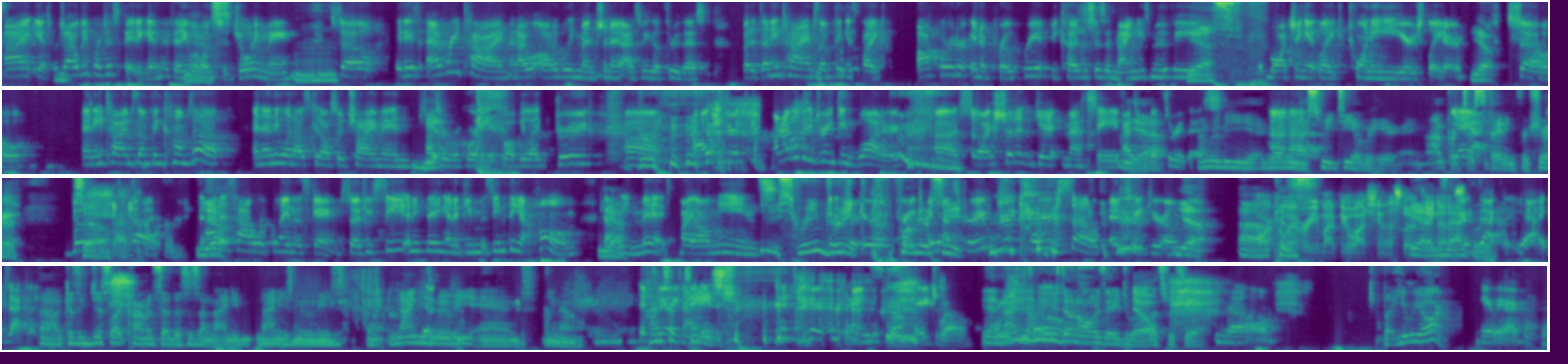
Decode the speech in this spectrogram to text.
I yes, which I will be participating in if anyone wants to join me. hmm So it is every time, and I will audibly mention it as we go through this, but it's anytime something is like awkward or inappropriate because this is a 90s movie, Yes. watching it like 20 years later. Yep. So anytime something comes up, and anyone else could also chime in as we're recording as well. Be like, drink. Um, I'll be drinking. I will be drinking water, uh, so I shouldn't get messy as Yeah. we go through this. I'm going to be uh, grabbing my Uh, sweet tea over here, and I'm yeah. participating for sure. Boom. So, That's So. That yeah. is how we're playing this game. So if you see anything, and if you see anything at home that Yeah. we missed, by all means, Scream drink insert your own from your yeah, seat. scream drink for yourself and take your own. Yeah. Uh, or 'cause- whoever you might be watching this with. Yeah, who knows? exactly. Exactly. Yeah. Exactly. Because just like Carmen said, this is a 90, 90s movies, 90s movie, and you know, it's times very have nineties. changed. it's very 90s. don't age well. yeah, Things 90s don't- movies don't always age well. Nope. That's for sure. No. But here we are. Here we are.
